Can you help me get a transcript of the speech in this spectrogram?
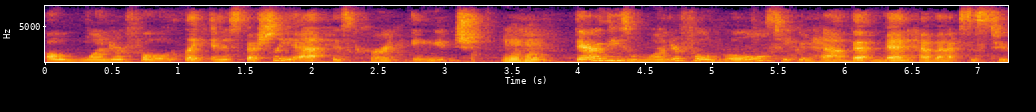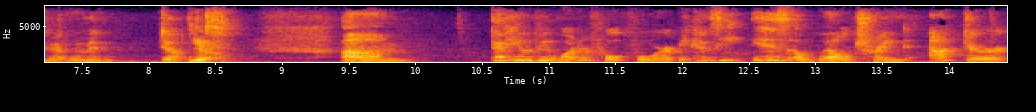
a wonderful like and especially at his current age hmm there are these wonderful roles he could have that men have access to that women don't. Yeah. Um, that he would be wonderful for because he is a well trained actor.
